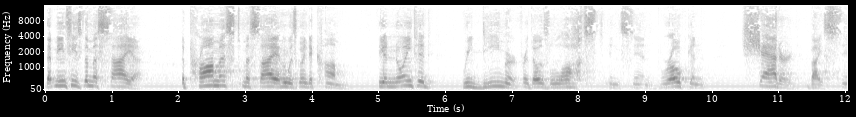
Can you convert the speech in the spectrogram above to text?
That means he's the Messiah, the promised Messiah who was going to come, the anointed Redeemer for those lost in sin, broken, shattered by sin.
